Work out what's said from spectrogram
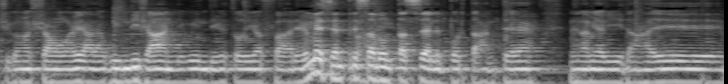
ci conosciamo da 15 anni, quindi che te lo dico a fare? Per me è sempre stato un tassello importante eh, nella mia vita. E,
